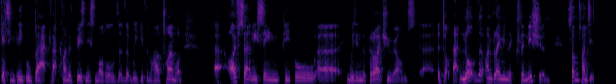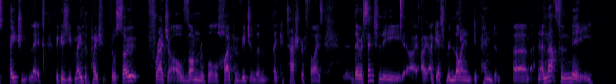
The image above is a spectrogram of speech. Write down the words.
getting people back, that kind of business model that, that we give them a hard time on. Uh, I've certainly seen people uh, within the podiatry realms uh, adopt that. Not that I'm blaming the clinician, sometimes it's patient led because you've made the mm-hmm. patient feel so fragile, vulnerable, hyper vigilant, they catastrophize. They're essentially, I, I guess, reliant dependent. Um, and, and, that for me,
